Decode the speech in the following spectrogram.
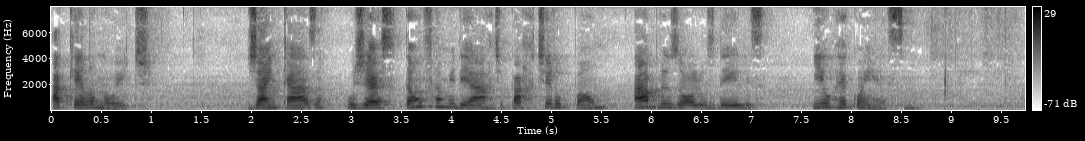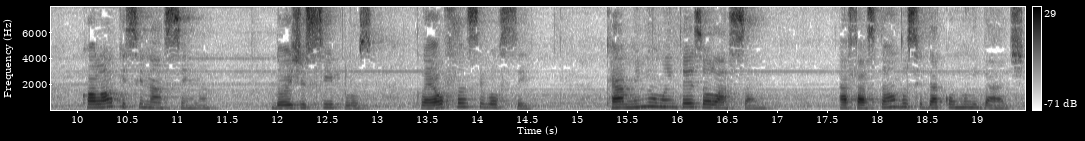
aquela noite. Já em casa, o gesto tão familiar de partir o pão abre os olhos deles e o reconhecem. Coloque-se na cena. Dois discípulos, Cleofas e você, caminham em desolação, afastando-se da comunidade.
